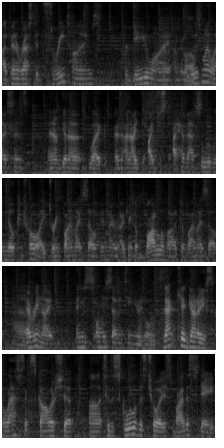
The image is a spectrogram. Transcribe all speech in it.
I've been arrested three times for DUI. I'm gonna Wow. lose my license." And I'm gonna like, and, and I, I just, I have absolutely no control. I drink by myself in my room. I drink a bottle of vodka by myself Man. every night and he's only 17 years old. That kid got a scholastic scholarship uh, to the school of his choice by the state.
